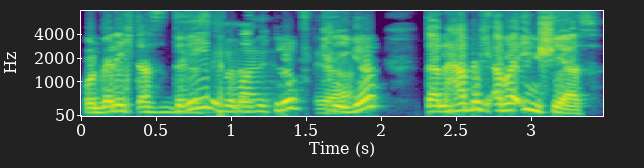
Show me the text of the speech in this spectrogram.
und wenn ich das drehe, kann sodass ich Luft ja. kriege, dann habe ich aber Ischias.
